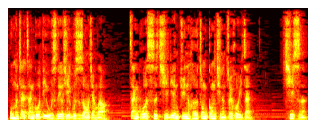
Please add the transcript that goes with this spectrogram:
我们在战国第五十六期故事中讲到，战国时期联军合纵攻秦的最后一战，其实呢，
